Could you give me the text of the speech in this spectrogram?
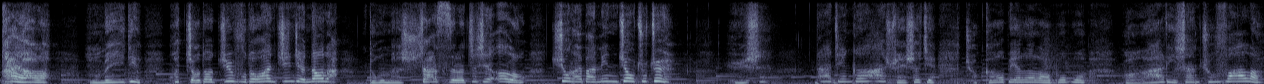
太好了，我们一定会找到金斧头和金剪刀的。等我们杀死了这些恶龙，就来把您救出去。”于是。大剑哥和水蛇姐就告别了老婆婆，往阿里山出发了。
